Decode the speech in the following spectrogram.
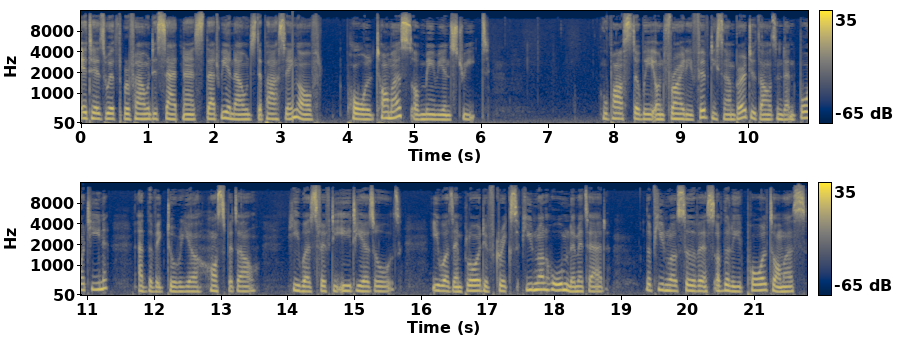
It is with profound sadness that we announce the passing of Paul Thomas of Marion Street, who passed away on Friday, 5 December 2014 at the Victoria Hospital. He was 58 years old. He was employed with Crick's Funeral Home Limited. The funeral service of the late Paul Thomas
